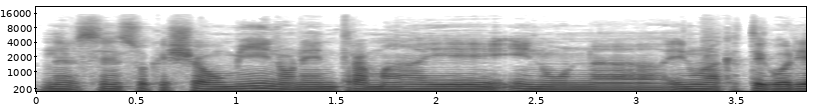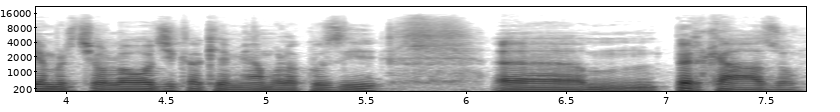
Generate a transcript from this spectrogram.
nel senso che Xiaomi non entra mai in una, in una categoria merceologica, chiamiamola così, ehm, per caso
